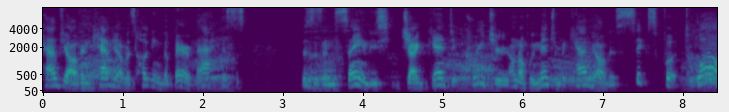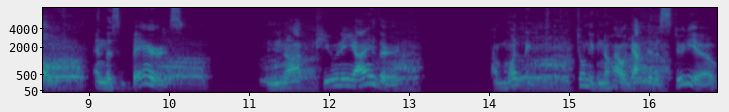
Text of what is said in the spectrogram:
Kavyov, and Kavyov is hugging the bear back. This is this is insane. These gigantic creatures. I don't know if we mentioned, but Kavyov is six foot twelve, and this bear is not puny either. I want. I don't even know how it got into the studio.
